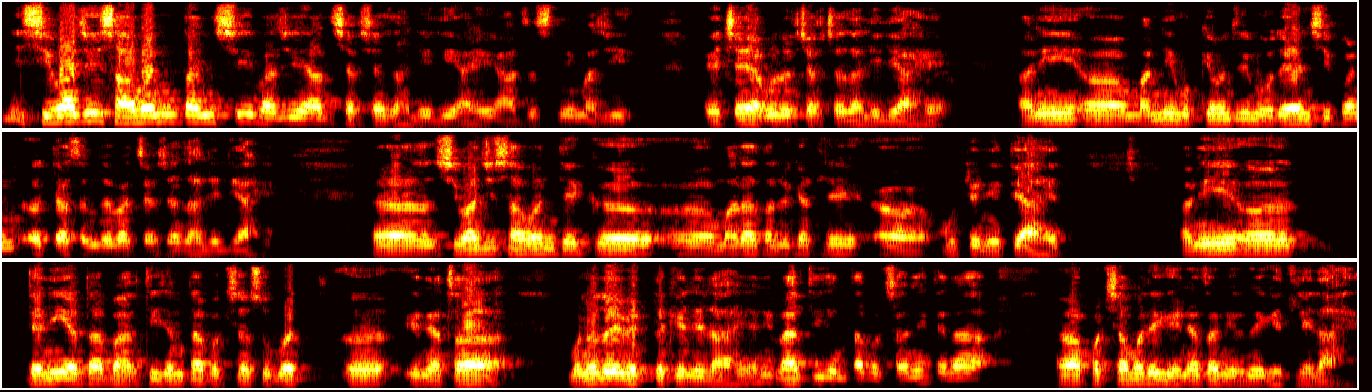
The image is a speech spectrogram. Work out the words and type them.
शिवाजी सावंतांशी माझी आज चर्चा झालेली आहे. आजच नाही माझी याच्याही अगोदर चर्चा झालेली आहे. आणि माननीय मुख्यमंत्री महोदयांशी पण त्या संदर्भात चर्चा झालेली आहे. शिवाजी सावंत एक माढा तालुक्यातले मोठे नेते आहेत. आणि त्यांनी आता भारतीय जनता पक्षासोबत येण्याचा मनोदय व्यक्त केलेला आहे आणि भारतीय जनता पक्षाने त्यांना पक्षामध्ये घेण्याचा निर्णय घेतलेला आहे.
